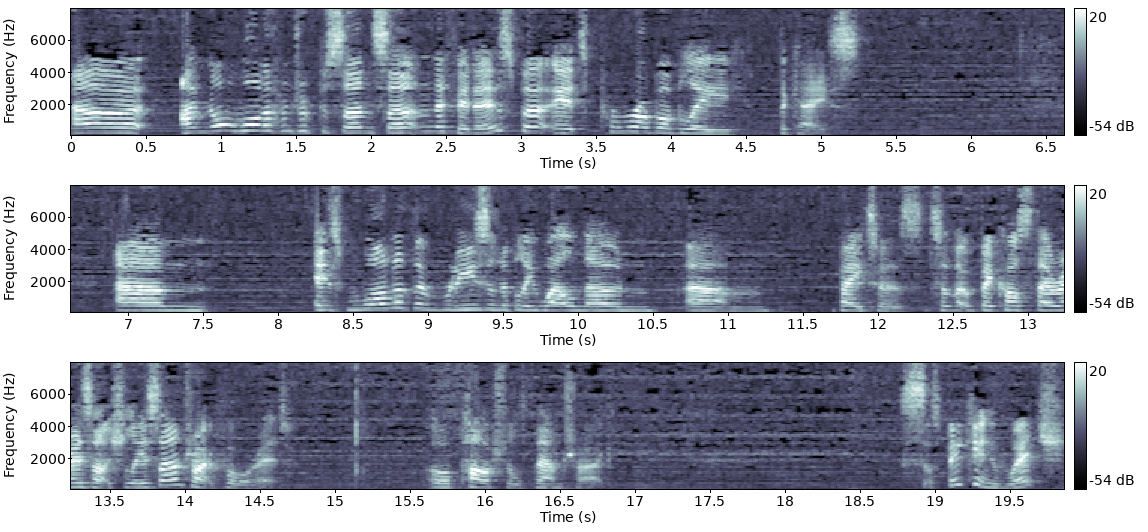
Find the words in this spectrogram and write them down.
Uh, I'm not 100% certain if it is, but it's probably the case. Um, it's one of the reasonably well-known um, betas, so that because there is actually a soundtrack for it, or partial soundtrack. So speaking of which,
